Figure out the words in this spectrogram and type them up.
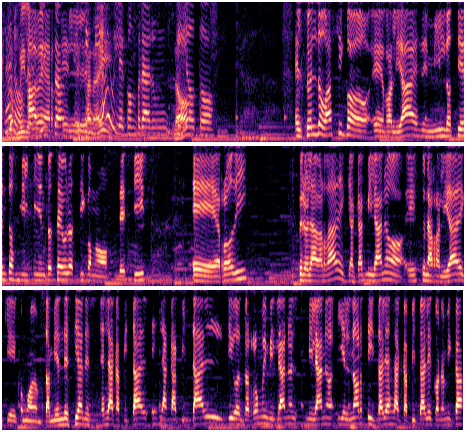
Claro. Los mil A ver, el- Es inviable comprar un ¿No? piloto. El sueldo básico en realidad es de 1.200, 1.500 euros, así como decís, eh, Rodi. Pero la verdad es que acá en Milano es una realidad de que, como también decían, es, es la capital, es la capital, digo, entre Roma y Milano, Milano y el norte de Italia es la capital económica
